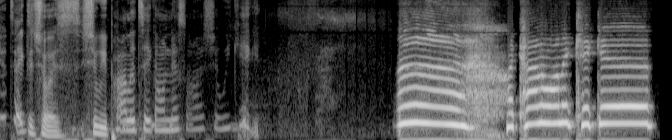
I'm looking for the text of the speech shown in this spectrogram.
you take the choice. Should we politic on this one or should we kick it? Uh, I kind of want to kick it.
